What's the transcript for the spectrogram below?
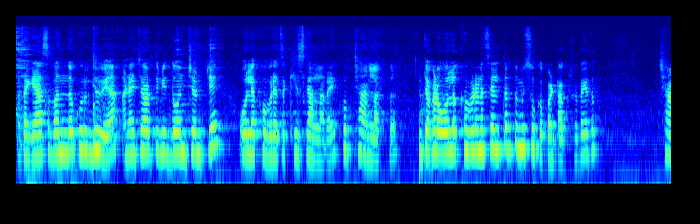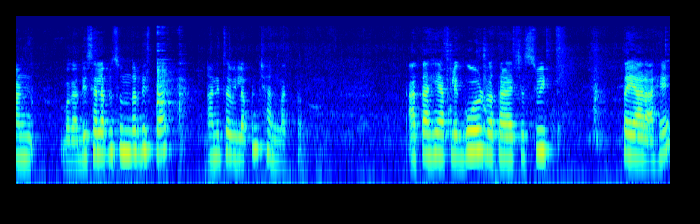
आता गॅस बंद करून घेऊया आणि याच्यावरती मी दोन चमचे ओल्या खोबऱ्याचा खीस घालणार आहे. खूप छान लागतं. तुमच्याकडे ओलं खोबरं नसेल तर तुम्ही सुकं पण टाकू शकता. इथं छान बघा दिसायला पण सुंदर दिसतात आणि चवीला पण छान लागतं. आता हे आपले गोड रताळ्याचे स्वीट तयार आहे.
